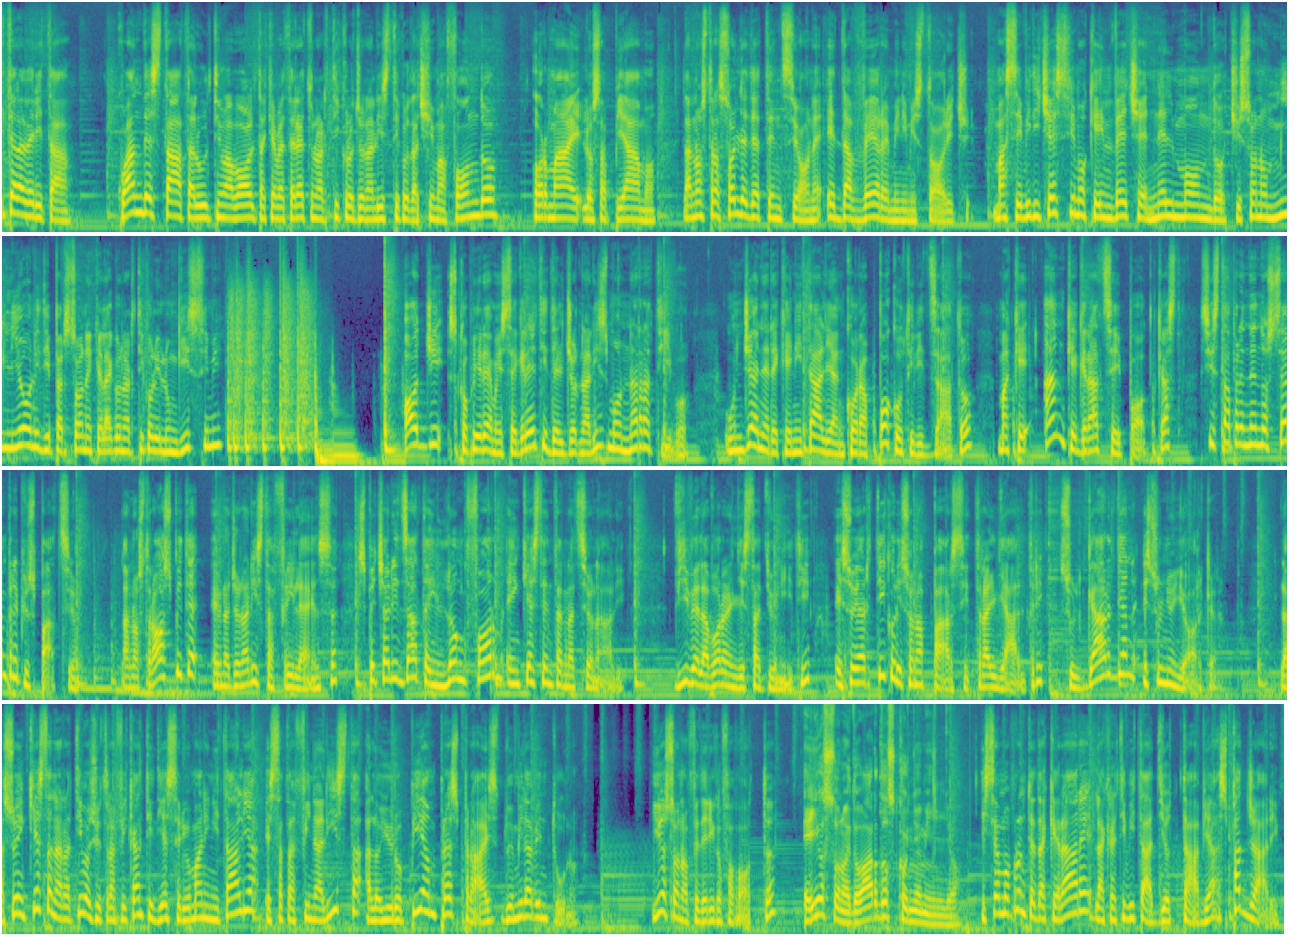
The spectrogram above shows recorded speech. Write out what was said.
Dite la verità, quando è stata l'ultima volta che avete letto un articolo giornalistico da cima a fondo? Ormai lo sappiamo, la nostra soglia di attenzione è davvero ai minimi storici. Ma se vi dicessimo che invece nel mondo ci sono milioni di persone che leggono articoli lunghissimi? Oggi scopriremo i segreti del giornalismo narrativo, un genere che in Italia è ancora poco utilizzato, ma che anche grazie ai podcast si sta prendendo sempre più spazio. La nostra ospite è una giornalista freelance specializzata in long form e inchieste internazionali vive e lavora negli Stati Uniti e i suoi articoli sono apparsi, tra gli altri, sul Guardian e sul New Yorker. La sua inchiesta narrativa sui trafficanti di esseri umani in Italia è stata finalista allo European Press Prize 2021. Io sono Federico Favot. E io sono Edoardo Scognomiglio. E siamo pronti ad hackerare la creatività di Ottavia Spaggiari.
